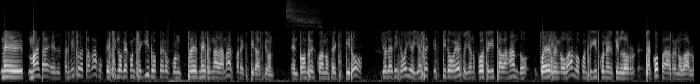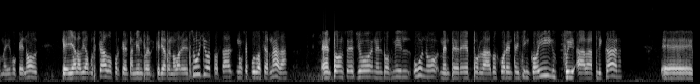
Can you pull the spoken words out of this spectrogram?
me manda el permiso de trabajo, que sí lo había conseguido, pero con tres meses nada más para expiración. Entonces, cuando se expiró, yo le dije, oye, ya que expiró eso, ya no puedo seguir trabajando, puedes renovarlo, conseguir con el que lo sacó para renovarlo. Me dijo que no, que ya lo había buscado porque él también re- quería renovar el suyo, total, no se pudo hacer nada. Entonces yo en el 2001 me enteré por la 245i, fui a aplicar eh,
